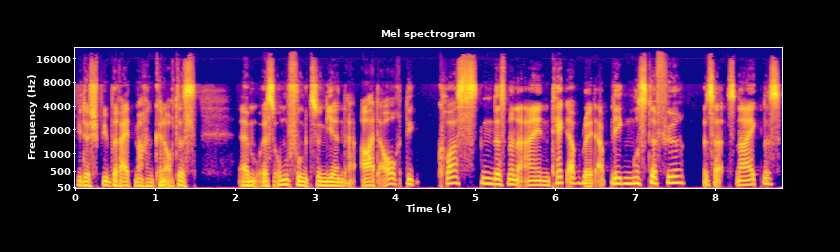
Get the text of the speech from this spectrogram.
wieder spielbereit machen können. Auch das, ähm, das Umfunktionieren hat auch die Kosten, dass man ein Tech-Upgrade ablegen muss dafür. Das ist ein Ereignis.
